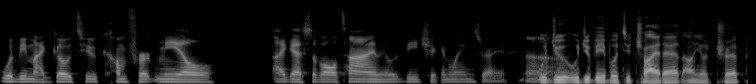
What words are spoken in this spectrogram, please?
would be my go-to comfort meal i guess of all time it would be chicken wings right would Uh, you would you be able to try that on your trip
